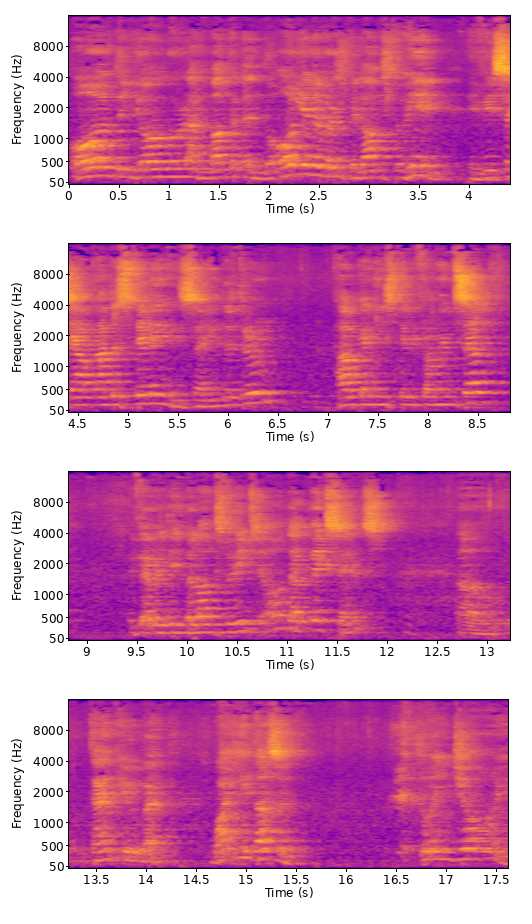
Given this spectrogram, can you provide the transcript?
all the yogurt and butter and the whole universe belongs to him. If he say I'm not stealing, he's saying the truth. How can he steal from himself? If everything belongs to him, oh, that makes sense. Oh, thank you, but why he doesn't? To enjoy.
